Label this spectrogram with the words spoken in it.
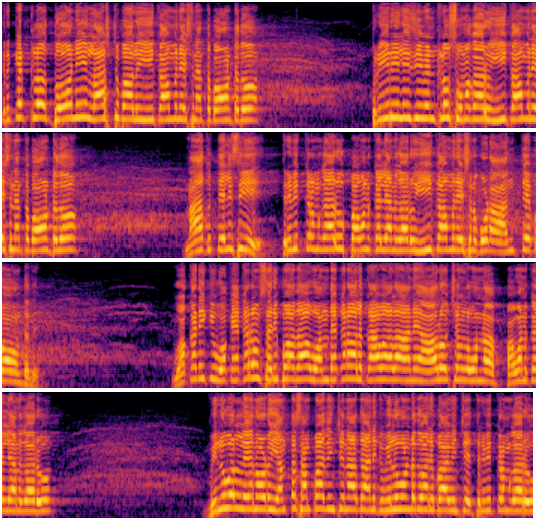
క్రికెట్లో ధోని లాస్ట్ బాల్ ఈ కాంబినేషన్ ఎంత బాగుంటుందో ప్రీ రిలీజ్ ఈవెంట్లో సుమ గారు ఈ కాంబినేషన్ ఎంత బాగుంటుందో నాకు తెలిసి త్రివిక్రమ్ గారు పవన్ కళ్యాణ్ గారు ఈ కాంబినేషన్ కూడా అంతే బాగుంటుంది. ఒకడికి ఒక ఎకరం సరిపోదా వంద ఎకరాలు కావాలా అనే ఆలోచనలు ఉన్న పవన్ కళ్యాణ్ గారు విలువలు లేనోడు ఎంత సంపాదించినా దానికి విలువ ఉండదు అని భావించే త్రివిక్రమ్ గారు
